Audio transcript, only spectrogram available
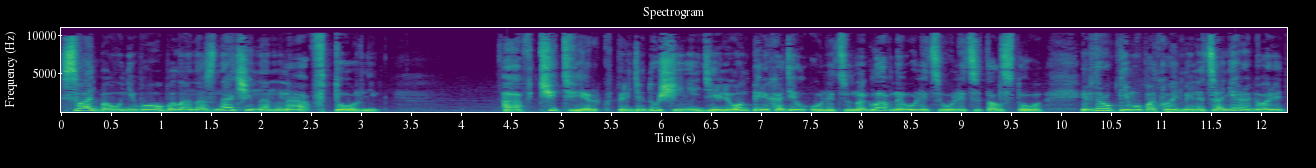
Свадьба у него была назначена на вторник. А в четверг, в предыдущей неделе, он переходил улицу, на главной улице, улице Толстого. И вдруг к нему подходит милиционер и говорит,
